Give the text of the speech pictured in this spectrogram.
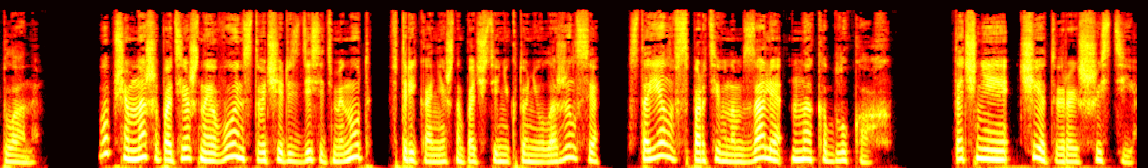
будут В общем, наше потешное воинство через 10 минут, в три, конечно, почти никто не уложился, стояло в спортивном зале на каблуках. Точнее, четверо из шести.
